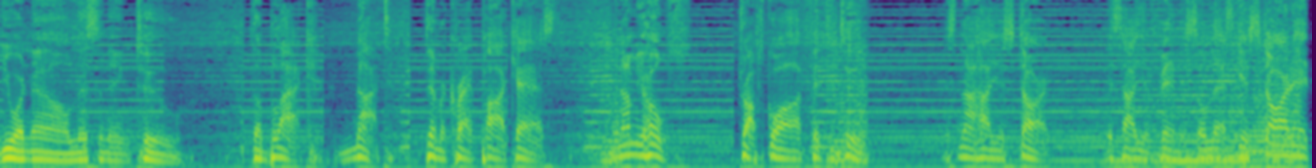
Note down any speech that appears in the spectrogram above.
You are now listening to the Black Not Democrat podcast. And I'm your host, Drop Squad 52. It's not how you start, it's how you finish. So let's get started.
